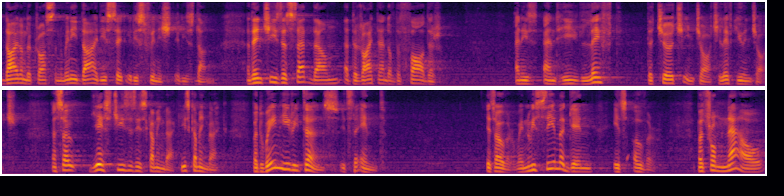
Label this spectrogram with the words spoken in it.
died on the cross, and when he died, he said, It is finished, it is done. And then Jesus sat down at the right hand of the Father, and, he's, and he left the church in charge. He left you in charge. And so, yes, Jesus is coming back. He's coming back. But when he returns, it's the end. It's over. When we see him again, it's over. But from now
